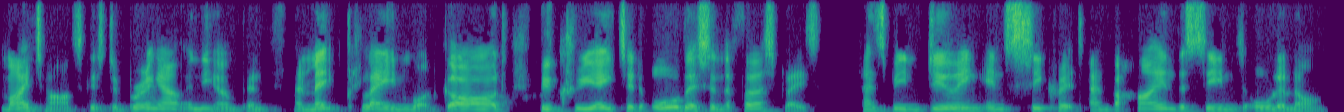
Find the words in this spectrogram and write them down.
My task is to bring out in the open and make plain what God, who created all this in the first place, has been doing in secret and behind the scenes all along.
